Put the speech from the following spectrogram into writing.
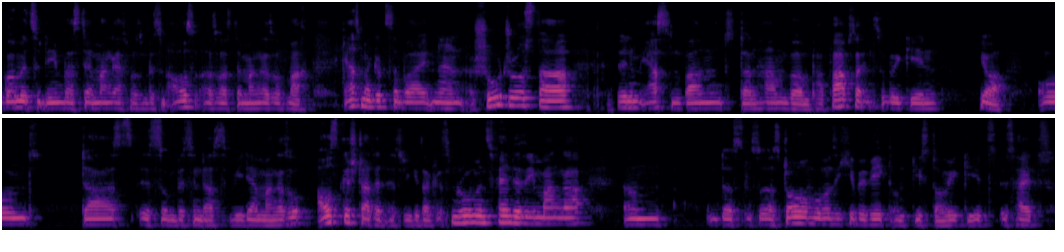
kommen wir zu dem, was der Manga erstmal so ein bisschen aus, also was der Manga so macht. Erstmal gibt es dabei einen Shoujo-Star in dem ersten Band, dann haben wir ein paar Farbseiten zu Beginn. Ja, und das ist so ein bisschen das, wie der Manga so ausgestattet ist. Wie gesagt, ist ein Romance-Fantasy-Manga. Ähm, das ist so das Genre, wo man sich hier bewegt und die Story geht, ist halt,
